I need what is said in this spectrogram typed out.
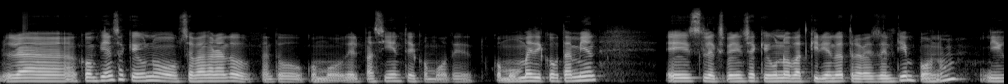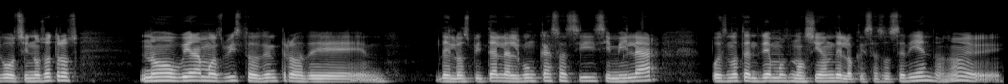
la confianza que uno se va ganando, tanto como del paciente como de como un médico también, es la experiencia que uno va adquiriendo a través del tiempo, ¿no? Digo, si nosotros no hubiéramos visto dentro de, del hospital algún caso así similar, pues no tendríamos noción de lo que está sucediendo, ¿no? Eh,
